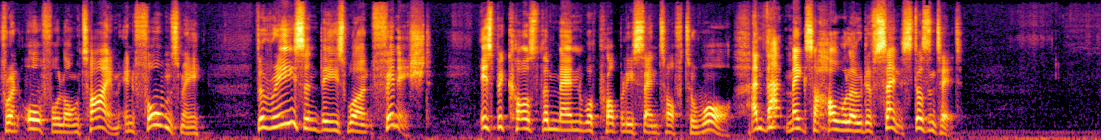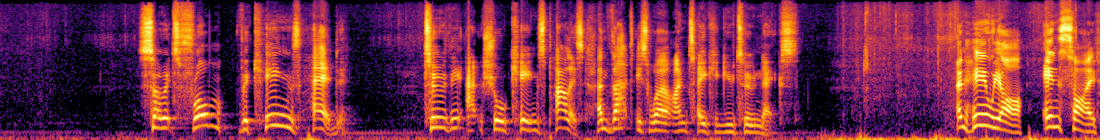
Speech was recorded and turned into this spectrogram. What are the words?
for an awful long time informs me the reason these weren't finished is because the men were probably sent off to war. And that makes a whole load of sense, doesn't it? So it's from the king's head to the actual king's palace. And that is where I'm taking you to next. And here we are inside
